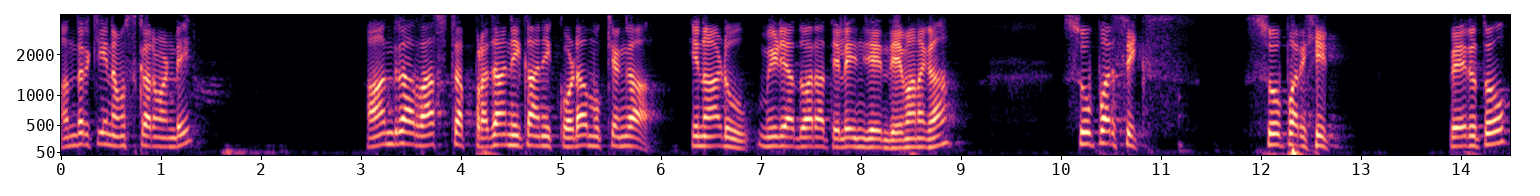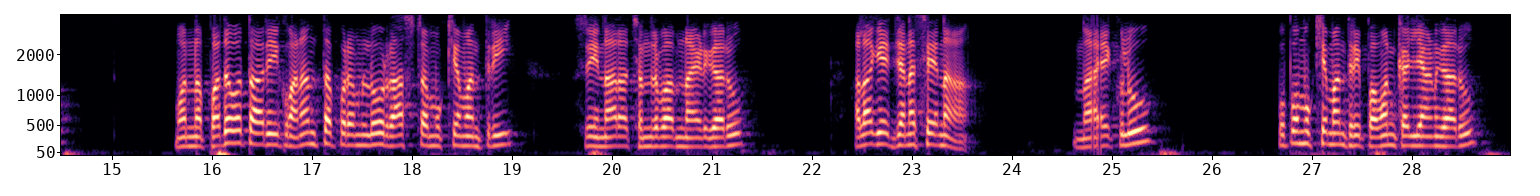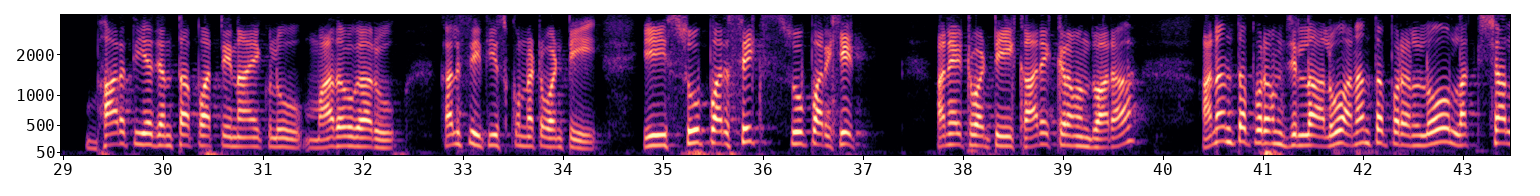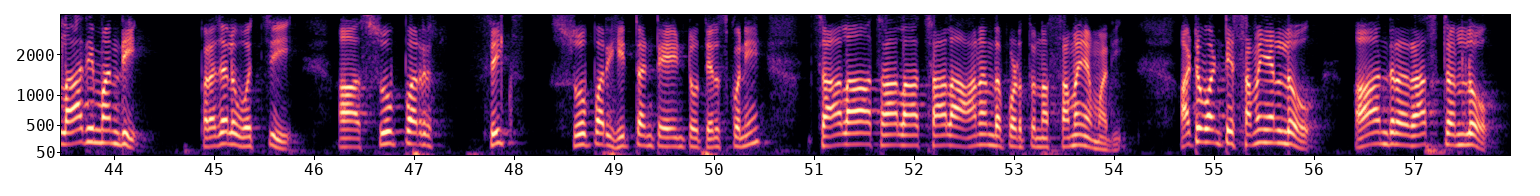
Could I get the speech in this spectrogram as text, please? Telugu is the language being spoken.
అందరికీ నమస్కారం అండి. ఆంధ్ర రాష్ట్ర ప్రజానీకానికి కూడా ముఖ్యంగా ఈనాడు మీడియా ద్వారా తెలియజేయింది ఏమనగా సూపర్ సిక్స్ సూపర్ హిట్ పేరుతో మొన్న పదవ తారీఖు అనంతపురంలో రాష్ట్ర ముఖ్యమంత్రి శ్రీ నారా చంద్రబాబు నాయుడు గారు అలాగే జనసేన నాయకులు ఉప ముఖ్యమంత్రి పవన్ కళ్యాణ్ గారు భారతీయ జనతా పార్టీ నాయకులు మాధవ్ గారు కలిసి తీసుకున్నటువంటి ఈ సూపర్ సిక్స్ సూపర్ హిట్ అనేటువంటి కార్యక్రమం ద్వారా అనంతపురం జిల్లాలో అనంతపురంలో లక్షలాది మంది ప్రజలు వచ్చి ఆ సూపర్ సిక్స్ సూపర్ హిట్ అంటే ఏంటో తెలుసుకొని చాలా చాలా చాలా ఆనందపడుతున్న సమయం అది. అటువంటి సమయంలో ఆంధ్ర రాష్ట్రంలో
